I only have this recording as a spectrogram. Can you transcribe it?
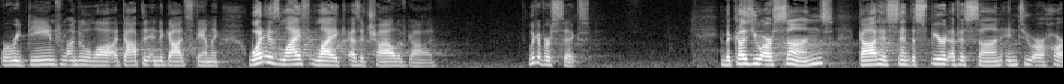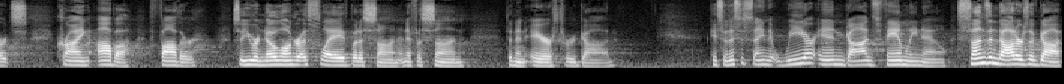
We're redeemed from under the law, adopted into God's family. What is life like as a child of God? Look at verse 6. And because you are sons, God has sent the Spirit of His Son into our hearts, crying, Abba, Father. So you are no longer a slave, but a son, and if a son, then an heir through God. Okay, so this is saying that we are in God's family now, sons and daughters of God.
